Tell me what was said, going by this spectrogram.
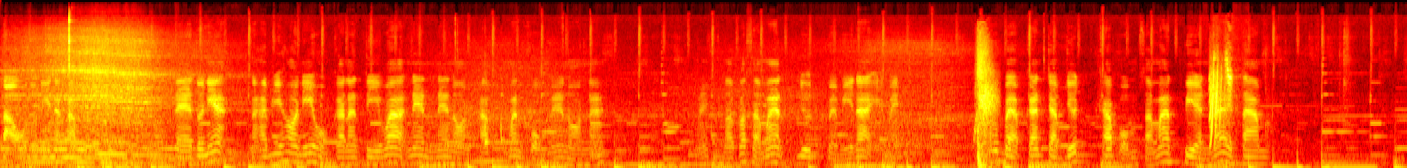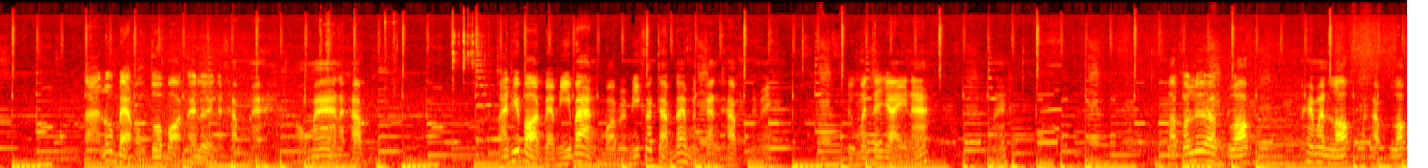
เต๋าตัวนี้นะครับ แต่ตัวเนี้ยนะครับยี่ห้อนี้ผมการันตีว่าแน่นแน่นอนครับ มั่นคงแน่นอนนะเห็นไหมเราก็สามารถยึดแบบนี้ได้เห็นไหมรูปแบบการจับยึดครับผมสามารถเปลี่ยนได้ตามรูปแบบของตัวบอร์ดได้เลยนะครับอะออกมานะครับมาที่บอร์ดแบบนี้บ้าง บอร์ดแบบนี้ก็จับได้เหมือนกันครับเห็นไหมถึงมันจะใหญ่นะนะเราก็เลือกล็อก ให้มันล็อกนะครับ ล็อก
